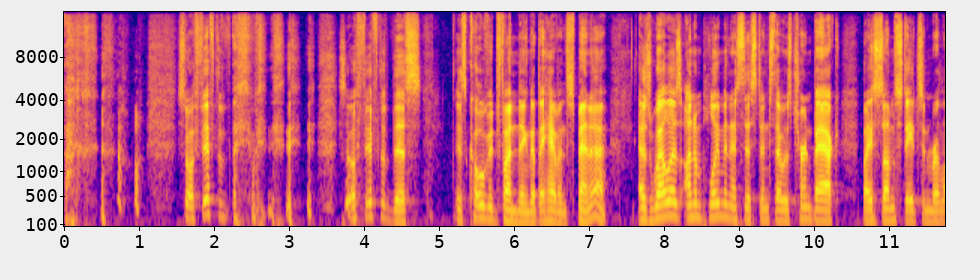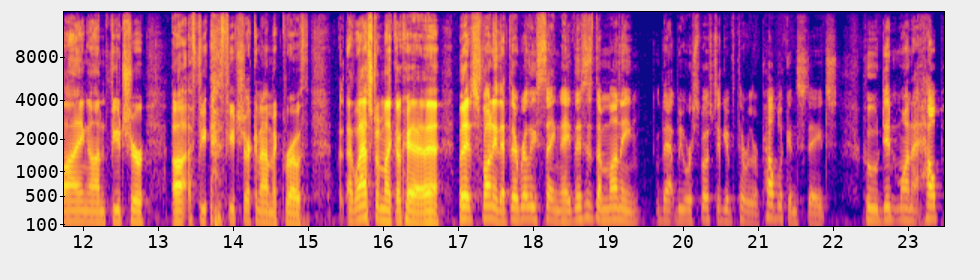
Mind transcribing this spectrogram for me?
so a fifth of so a fifth of this is COVID funding that they haven't spent. Eh, as well as unemployment assistance that was turned back by some states and relying on future uh, future economic growth. At last, I'm like, okay, but it's funny that they're really saying, hey, this is the money that we were supposed to give to the Republican states who didn't want to help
